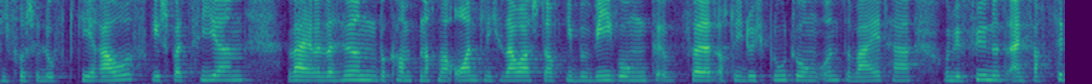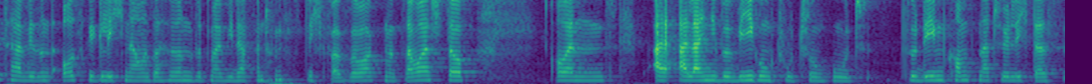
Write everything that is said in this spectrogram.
die frische Luft. Geh raus, geh spazieren, weil unser Hirn bekommt nochmal ordentlich Sauerstoff, die Bewegung äh, fördert auch die Durchblutung und so weiter. Und wir fühlen uns einfach fitter, wir sind ausgeglichener, unser Hirn wird mal wieder vernünftig versorgt mit Sauerstoff. Und allein die Bewegung tut schon gut. Zudem kommt natürlich, dass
